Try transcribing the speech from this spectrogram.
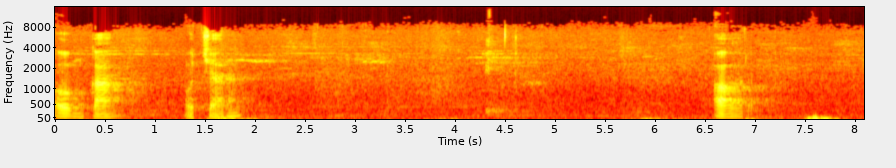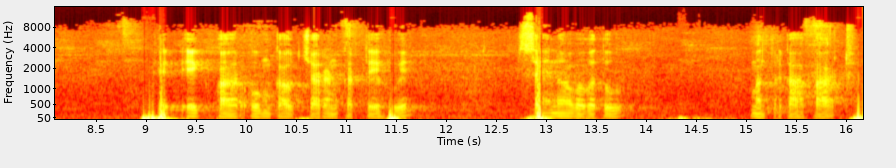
ओम का उच्चारण। और फिर एक बार ओम का उच्चारण करते हुए सहना ववतु मंत्र का पाठ।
